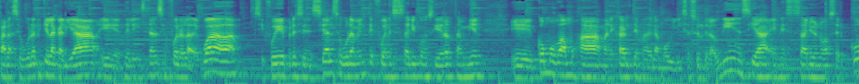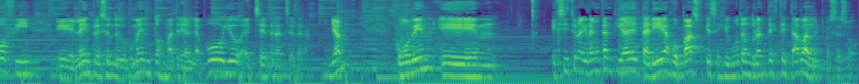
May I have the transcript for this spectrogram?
para asegurar que la calidad eh, de la instancia fuera la adecuada. Si fue presencial, seguramente fue necesario considerar también eh, cómo vamos a manejar el tema de la movilización de la audiencia, es necesario no hacer coffee, la impresión de documentos, material de apoyo, etcétera, etcétera. ¿Ya? Como ven, existe una gran cantidad de tareas o pasos que se ejecutan durante esta etapa del proceso.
